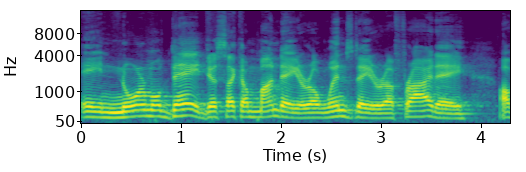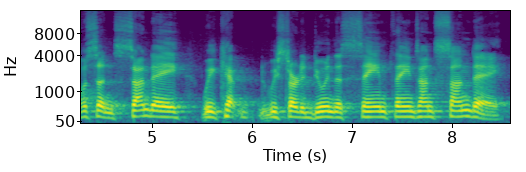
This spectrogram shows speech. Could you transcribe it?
a normal day, just like a Monday or a Wednesday or a Friday. All of a sudden, Sunday, we, kept, we started doing the same things on Sunday.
